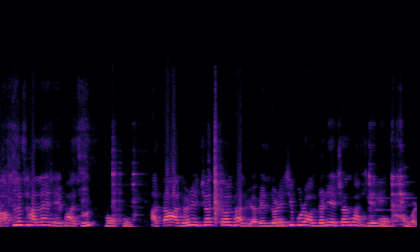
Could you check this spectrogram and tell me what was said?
आपलं झालंय हे भाजून. हो हो. आता आधण याच्यात घालूया वेलदोड्याची पूड ऑलरेडी याच्यात घातलेली आहे हो, हो. आपण.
